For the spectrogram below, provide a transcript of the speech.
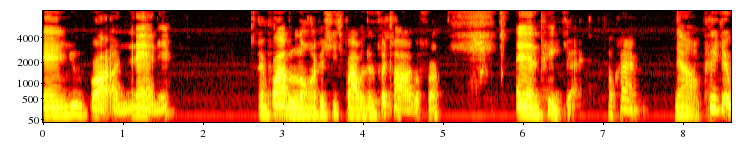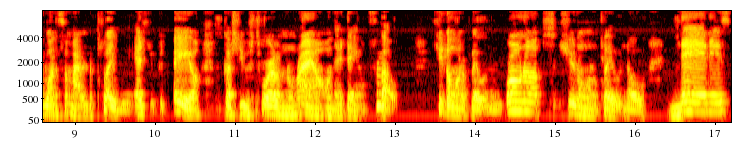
and you brought a nanny and probably Lauren because she's probably the photographer, and PJ. Okay. Now, PJ wanted somebody to play with, as you could tell, because she was twirling around on that damn floor. She don't want to play with no grown-ups. She don't want to play with no nannies.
